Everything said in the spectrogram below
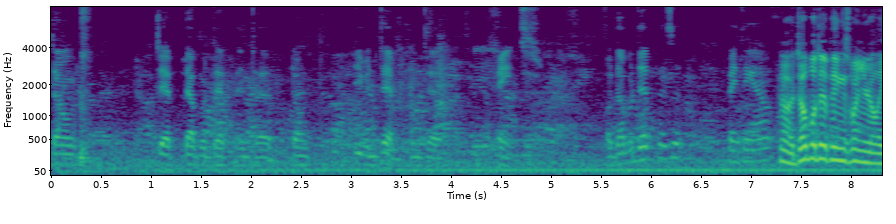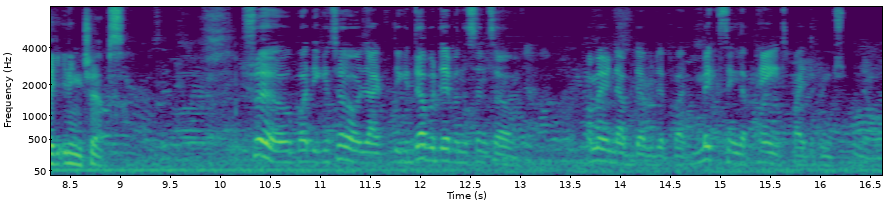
don't dip, double dip into, don't even dip into paints. Or double dip is it? Painting out. No, double dipping is when you're like eating chips. True, but you can still like you can double dip in the sense of, I mean not double dip, but mixing the paint by dipping. You know,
